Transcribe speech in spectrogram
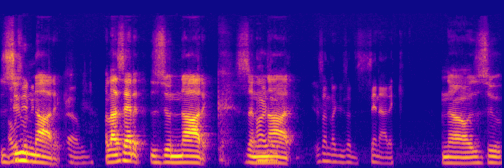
Zoonotic. Oh, Well, I said zoonotic. Oh, zoonotic. it sounded like you said sonatic. No, zoo.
